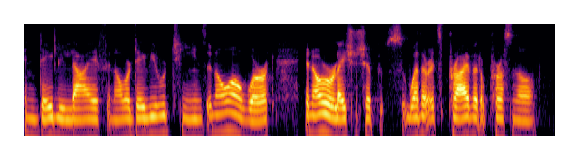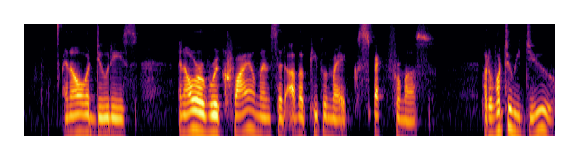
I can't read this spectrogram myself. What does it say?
in daily life, in our daily routines, in our work, in our relationships, whether it's private or personal, in our duties, in our requirements that other people may expect from us. But what do we do?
